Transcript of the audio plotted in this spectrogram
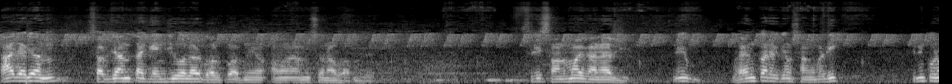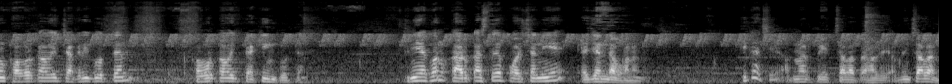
আজ একজন সবজান্তা গেঞ্জিওয়ালার গল্প আপনি আমি শোনাবো আপনাদের। শ্রী সন্ময় ব্যানার্জি। তিনি ভয়ঙ্কর একজন সাংবাদিক। তিনি কোনো খবর কাগজ চাকরি করতেন খবর কাগজ প্যাকিং করতেন। তিনি এখন কারোর কাছ থেকে পয়সা নিয়ে এজেন্ডা বানান। ঠিক আছে, আপনার পেট চালাতে হবে, আপনি চালান।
